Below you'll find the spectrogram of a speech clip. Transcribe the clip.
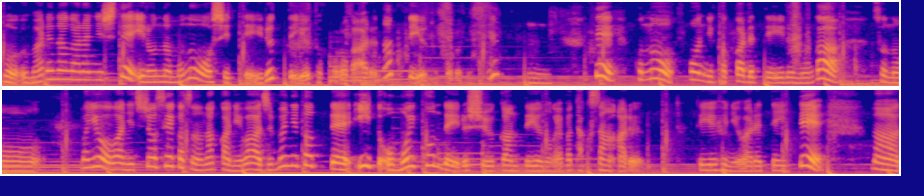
もう生まれながらにしていろんなものを知っているっていうところがあるなっていうところですね。うん、でこの本に書かれているのがその、まあ、要は日常生活の中には自分にとっていいと思い込んでいる習慣っていうのがやっぱたくさんある。っていうふうに言われていてまあ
